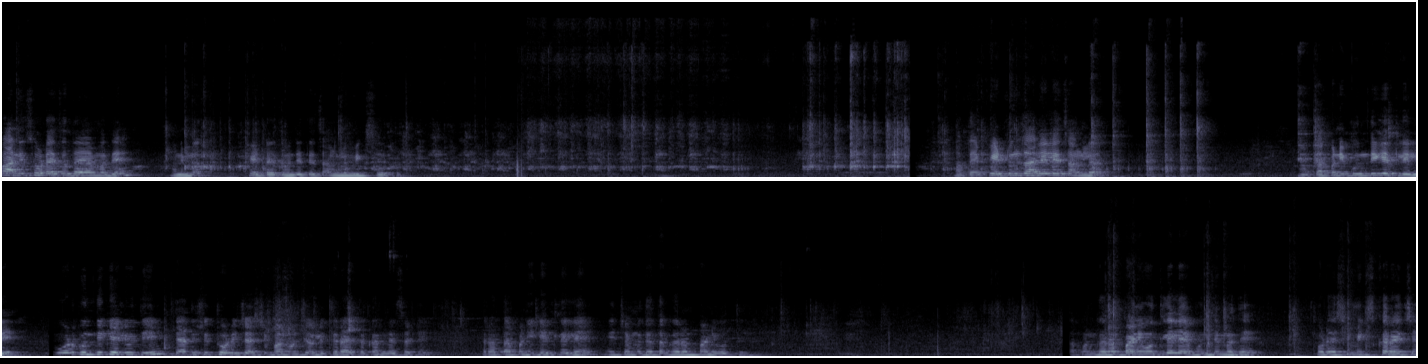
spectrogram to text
पाणी सोडायचं दह्यामध्ये आणि मग फेटायचं. म्हणजे ते चांगलं मिक्स होतं. आता हे फेटून झालेलं आहे चांगलं. आता आपण ही बुंदी घेतलेली आहे. गोड बुंदी केली होती. त्या दिवशी थोडीशी अशी बनवून ठेवली होती रायता करण्यासाठी. तर आता आपण ही घेतलेली आहे. याच्यामध्ये आता गरम पाणी होते आपण गरम पाणी ओतलेलं आहे बुंदीमध्ये. थोडे असे मिक्स करायचे.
